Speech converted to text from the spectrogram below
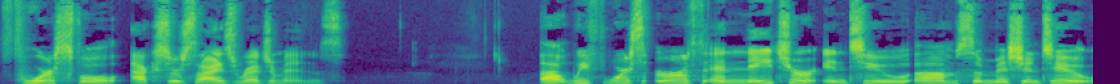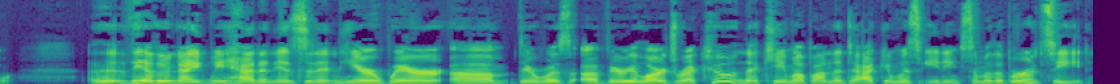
forceful exercise regimens uh, we force earth and nature into um, submission too. Uh, the other night we had an incident here where um, there was a very large raccoon that came up on the deck and was eating some of the bird seed.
